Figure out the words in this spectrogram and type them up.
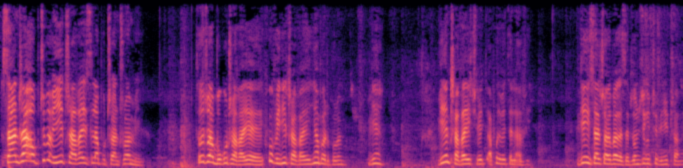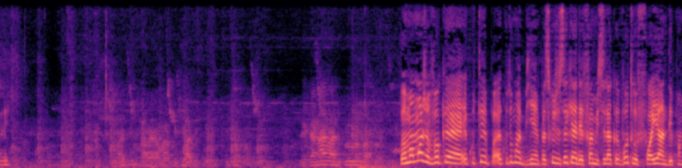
Sandra, tu peux venir travailler ici là pour 33 000. Toi, tu vas beaucoup travailler. Il faut venir travailler, il n'y a pas de problème. Viens. Viens travailler, tu vas, après je vais te laver. Viens ici, tu arrives à la réception, tu dis que tu es venu travailler. Vraiment, moi je veux que, écoutez, écoutez-moi bien, parce que je sais qu'il y a des femmes ici là que votre foyer en dépend.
